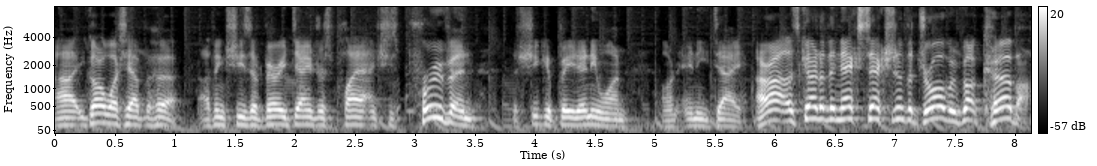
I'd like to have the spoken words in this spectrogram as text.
Uh, you got to watch out for her. I think she's a very dangerous player, and she's proven that she could beat anyone on any day. All right, let's go to the next section of the draw. We've got Kerber.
